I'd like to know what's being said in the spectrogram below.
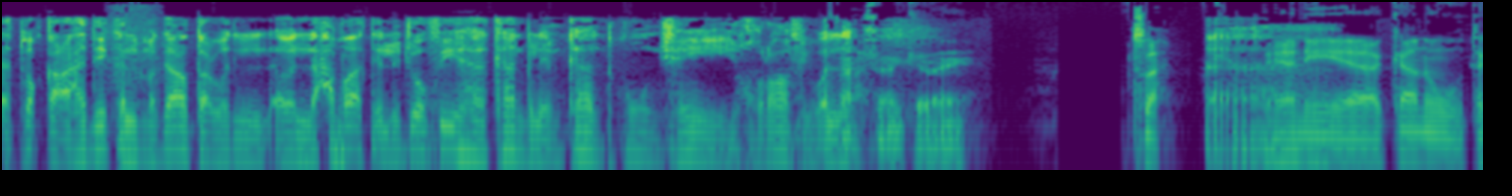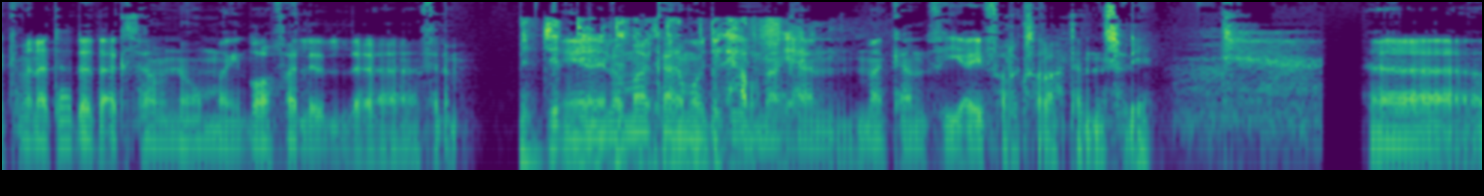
أتوقع هذيك المقاطع واللحظات اللي جو فيها كان بالإمكان تكون شيء خرافي ولا؟ أحسن كذا إيه. صح. آه. يعني كانوا تكملة عدد أكثر من إنهم إضافة للفيلم. من جد يعني, يعني لو ما كانوا موجودين ما يعني. كان ما كان في أي فرق صراحة بالنسبة لي. آه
